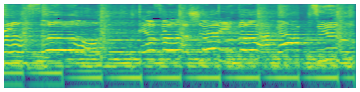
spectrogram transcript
ransom. It's a shame I got to.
